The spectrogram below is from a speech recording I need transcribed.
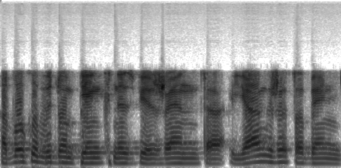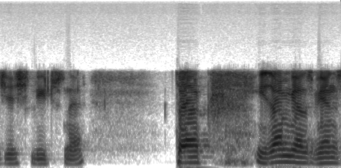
a wokół będą piękne zwierzęta, jakże to będzie śliczne. Tak, i zamiast więc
